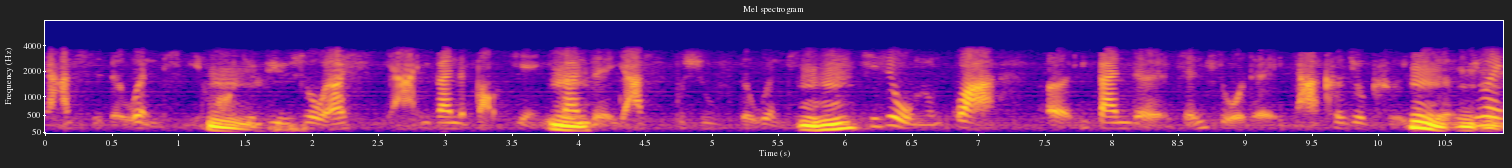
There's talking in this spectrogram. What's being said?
牙齿的问题，嗯，就比如说我要洗牙，一般的保健，一般的牙齿不舒服的问题，嗯哼，其实我们挂呃一般的诊所的牙科就可以了，嗯，因为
